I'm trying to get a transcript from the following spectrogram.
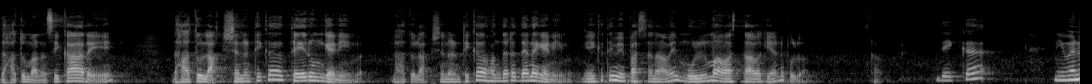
ධාතු මනසිකාරයේ ධාතු ලක්ෂණ ටික තේරුම් ගැනීම. ධාතු ලක්ෂණ ටික හොඳට දැන ගැනීම. මේක ඉතින් විපස්සනාවේ මුල්ම අවස්ථාව කියන්න පුළුවන්. දෙක නිවන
